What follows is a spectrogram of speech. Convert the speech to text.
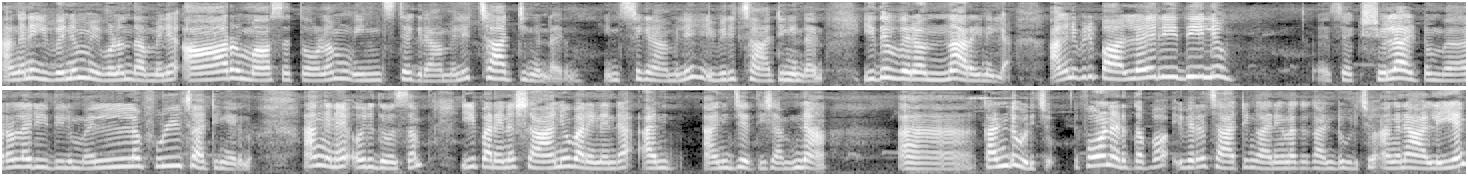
അങ്ങനെ ഇവനും ഇവളും തമ്മിൽ ആറ് മാസത്തോളം ഇൻസ്റ്റഗ്രാമിൽ ചാറ്റിംഗ് ഉണ്ടായിരുന്നു. ഇൻസ്റ്റഗ്രാമിൽ ഇവർ ചാറ്റിംഗ് ഉണ്ടായിരുന്നു. ഇത് ഇവരൊന്നും അറിയണില്ല അങ്ങനെ ഇവർ പല രീതിയിലും സെക്ഷുവലായിട്ടും വേറെയുള്ള രീതിയിലും എല്ലാം ഫുൾ ചാറ്റിംഗ് ആയിരുന്നു. അങ്ങനെ ഒരു ദിവസം ഈ പറയുന്ന ഷാനു പറയുന്ന എന്റെ അനു അനുജത്തി ഷംന കണ്ടുപിടിച്ചു. ഫോൺ എടുത്തപ്പോൾ ഇവരുടെ ചാറ്റും കാര്യങ്ങളൊക്കെ കണ്ടുപിടിച്ചു. അങ്ങനെ അളിയൻ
